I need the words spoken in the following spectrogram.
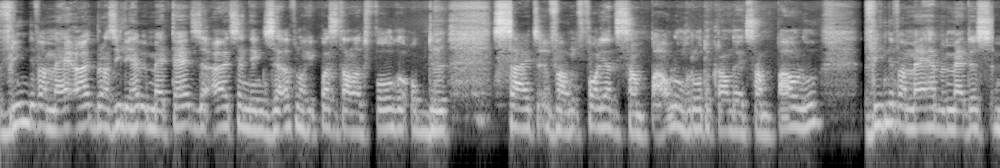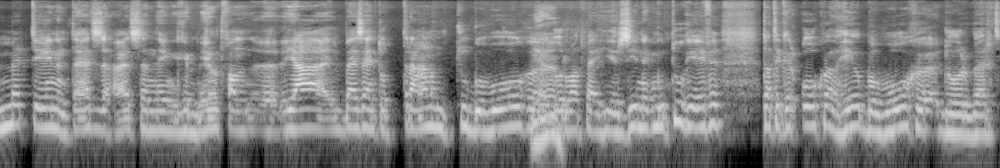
Vrienden van mij uit Brazilië hebben mij tijdens de uitzending zelf nog, ik was het aan het volgen op de site van Folha de São Paulo, een grote krant uit São Paulo. Vrienden van mij hebben mij dus meteen en tijdens de uitzending gemaild van uh, ja, wij zijn tot tranen toe bewogen ja. door wat wij hier zien. Ik moet toegeven dat ik er ook wel heel bewogen door werd.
